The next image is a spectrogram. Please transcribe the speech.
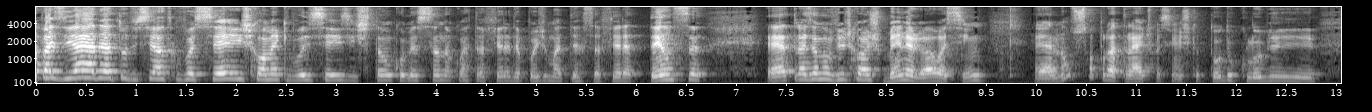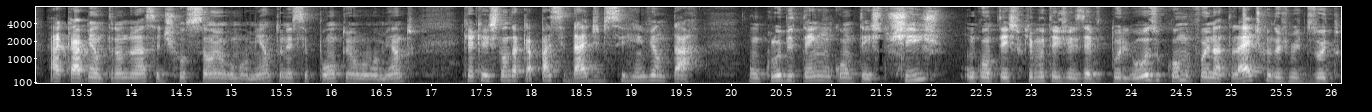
rapaziada, tudo certo com vocês? Como é que vocês estão? Começando a quarta-feira depois de uma terça-feira tensa, é, trazendo um vídeo que eu acho bem legal, assim, é, não só pro Atlético, assim, acho que todo clube acaba entrando nessa discussão em algum momento, nesse ponto em algum momento, que é a questão da capacidade de se reinventar. Um clube tem um contexto X, um contexto que muitas vezes é vitorioso, como foi no Atlético em 2018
